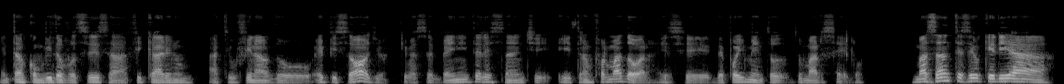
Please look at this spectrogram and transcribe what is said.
Então convido vocês a ficarem até o final do episódio, que vai ser bem interessante e transformador esse depoimento do Marcelo. Mas antes eu queria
